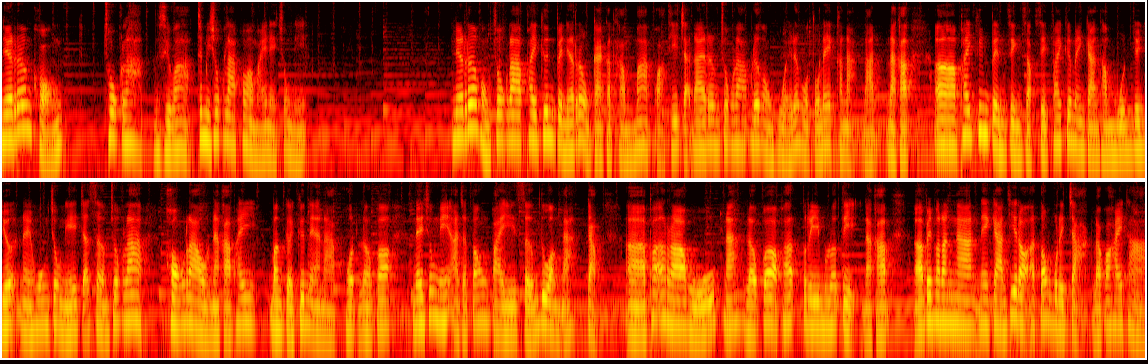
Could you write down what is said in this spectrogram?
ในเรื่องของโชคลาภดูสิว่าจะมีโชคลาภเข้ามาไหมในช่วงนี้ ในเรื่องของโชคลาภไพ่ขึ้นเป็นในเรื่องของการกระทำมากกว่าที่จะได้เรื่องโชคลาภเรื่องของหวยเรื่องของตัวเลขขนาดนั้นนะครับไพ่ขึ้นเป็นสิ่งศักดิ์สิทธิ์ไพ่ขึ้นเป็นการทำบุญเยอะๆในห่วงช่วงนี้จะเสริมโชคลาภของเรานะครับให้บังเกิดขึ้นในอนาคต แล้วก็ในช่วงนี้อาจจะต้องไปเสริมดวงนะกับ พระราหูนะแล้วก็พระตรีมุรตินะครับเป็นพลังงานในการที่เราต้องบริจาคแล้วก็ให้ทาน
